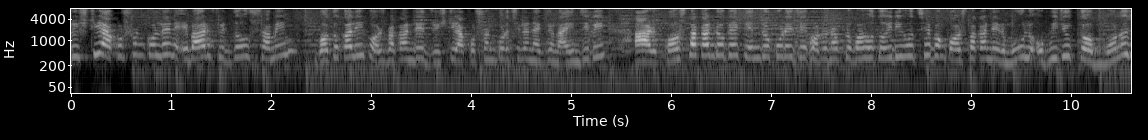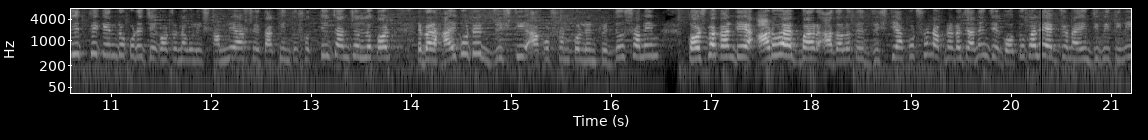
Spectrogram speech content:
দৃষ্টি আকর্ষণ করলেন এবার ফিরদৌস শামীম। গতকালই কসবাকাণ্ডের দৃষ্টি আকর্ষণ করেছিলেন একজন আইনজীবী। আর কসবাকাণ্ডকে কেন্দ্র করে যে ঘটনা প্রবাহ তৈরি হচ্ছে এবং কসবাকাণ্ডের মূল অভিযুক্ত মনোজিৎকে কেন্দ্র করে যে ঘটনাগুলি সামনে আসে তা কিন্তু সত্যিই চাঞ্চল্যকর। এবার হাইকোর্টের দৃষ্টি আকর্ষণ করলেন ফিরদৌস শামীম। কসবাকাণ্ডে আরও একবার আদালতের দৃষ্টি আকর্ষণ। আপনারা জানেন যে গতকালে একজন আইনজীবী তিনি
